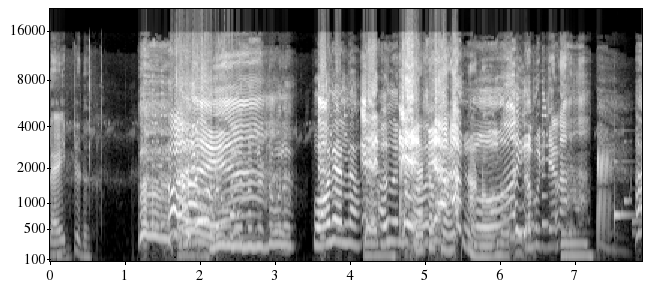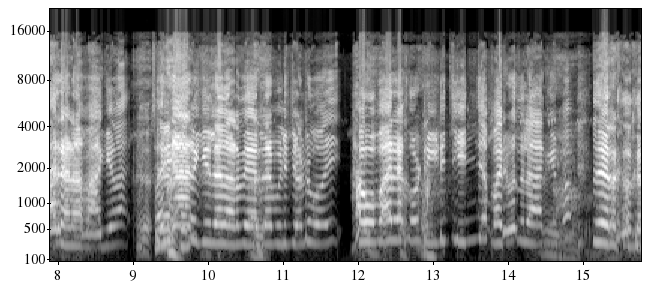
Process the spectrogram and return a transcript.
ലൈറ്റ് ഇട്. പോലെയല്ല. അത് തന്നെ ആരാടാ ഭാഗ്യവാൻ? ശരിയാണെങ്കിലേ നടന്ന് എന്നെ വിളിച്ചോണ്ട് പോയി. അവന്മാരെ കൊണ്ട് ഇടിച്ച് ഇഞ്ച പരുവത്തിലാക്കിയപ്പോ നിനക്കൊക്കെ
